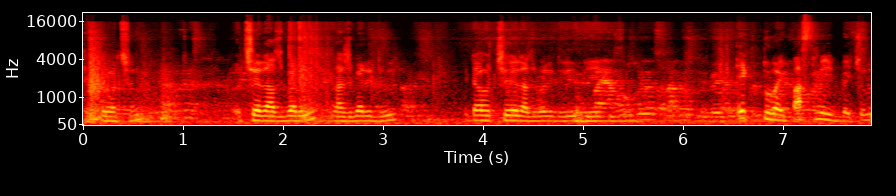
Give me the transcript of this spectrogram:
দেখতে পাচ্ছেন। হচ্ছে রাজবাড়ি রাজবাড়ি দুই। এটা হচ্ছে রাজবাড়ি দুই ভিআইপি জোন একটু ভাই, পাঁচ মিনিট ভাই চলো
